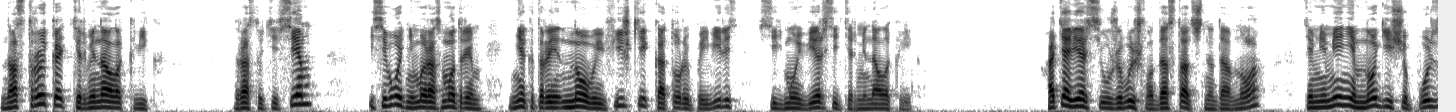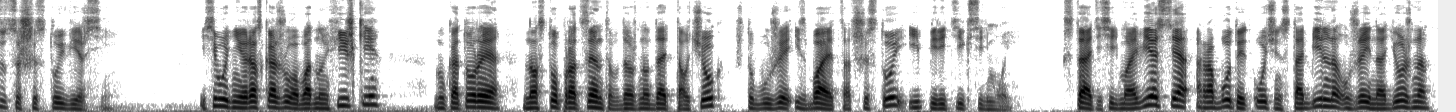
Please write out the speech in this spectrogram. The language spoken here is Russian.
Настройка терминала Quick. Здравствуйте всем! И сегодня мы рассмотрим некоторые новые фишки, которые появились в седьмой версии терминала Quick. Хотя версия уже вышла достаточно давно, тем не менее многие еще пользуются шестой версией. И сегодня я расскажу об одной фишке, ну, которая на 100% должна дать толчок, чтобы уже избавиться от шестой и перейти к седьмой. Кстати, седьмая версия работает очень стабильно, уже и надежно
